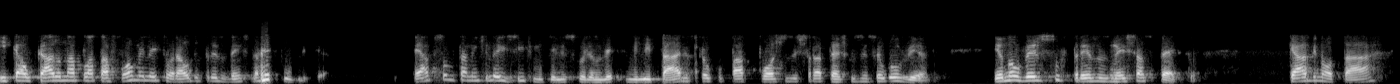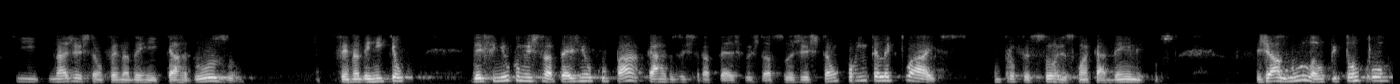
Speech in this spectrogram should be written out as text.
e calcado na plataforma eleitoral do presidente da República. É absolutamente legítimo que ele escolha militares para ocupar postos estratégicos em seu governo. Eu não vejo surpresas neste aspecto. Cabe notar que na gestão Fernando Henrique Cardoso, Fernando Henrique definiu como estratégia em ocupar cargos estratégicos da sua gestão com intelectuais, com professores, com acadêmicos. Já Lula optou por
